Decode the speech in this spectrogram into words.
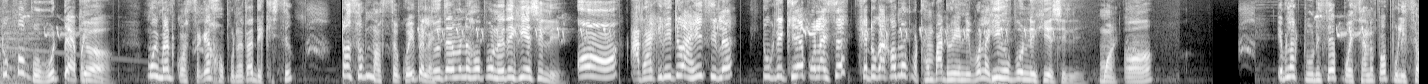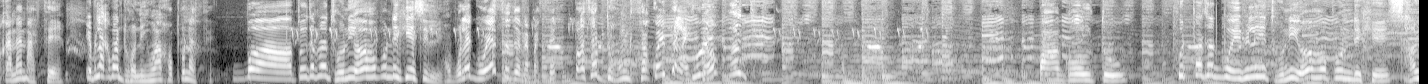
তোক মই বহুত বেয়া পাইছোঁ মই ইমান কষ্টকে সপোন এটা দেখিছো তই চব নষ্ট কৰি পেলাই তই তাৰমানে সপোনহে দেখি আছিলি অ আধাখিনিতো আহিছিলে তোক দেখিয়ে পলাইছে সেইটোক আকৌ মই প্ৰথমবাৰ ধৰি আনিব কি লাগিব সপোন দেখি আছিলি মই অঁ এইবিলাক তোৰ নিচিনা পইচা নোপোৱা পুলিচৰ কাৰণে নাচে। এইবিলাক আমাৰ ধনী হোৱা সপোন আছে। বা তই তাৰমানে ধনী হোৱা সপোন দেখি আছিলি? হ'বলৈ গৈ আছো যেনে পাইছে। তই চব ধ্বংস কৰি পেলাইছ। পাগলটো। ফুটপাথত বহি পেলাই ধনী হোৱা সপোন দেখে। ছাৰ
